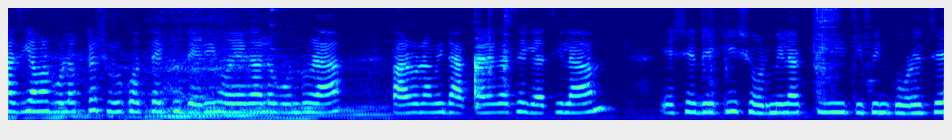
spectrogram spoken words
আজকে আমার ব্লগটা শুরু করতে একটু দেরি হয়ে গেল, বন্ধুরা। কারণ আমি ডাক্তারের কাছে গেছিলাম। এসে দেখি শর্মিলা কি টিফিন করেছে।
